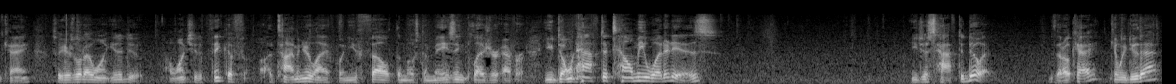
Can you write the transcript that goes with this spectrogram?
Okay? So here's what I want you to do. I want you to think of a time in your life when you felt the most amazing pleasure ever. You don't have to tell me what it is. You just have to do it. Is that okay? Can we do that?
